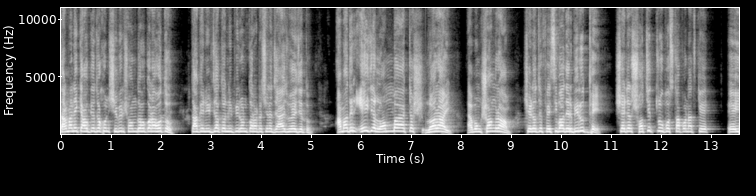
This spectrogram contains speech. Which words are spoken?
তার মানে কাউকে যখন শিবির সন্দেহ করা হতো, তাকে নির্যাতন নিপীড়ন করাটা সেটা জায়েজ হয়ে যেত। আমাদের এই যে লম্বা একটা লড়াই এবং সংগ্রাম, সেটা হচ্ছে ফেসিবাদের বিরুদ্ধে, সেটার সচিত্র উপস্থাপন আজকে এই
